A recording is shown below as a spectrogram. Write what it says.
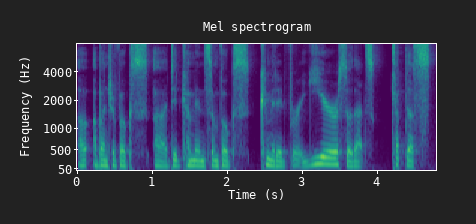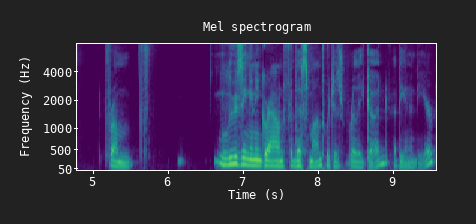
A, a bunch of folks uh, did come in. Some folks committed for a year, so that's kept us from f- losing any ground for this month, which is really good at the end of the year.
